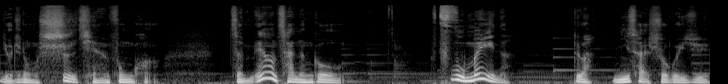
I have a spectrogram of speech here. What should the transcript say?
有这种事前疯狂？怎么样才能够复媚呢？对吧？尼采说过一句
